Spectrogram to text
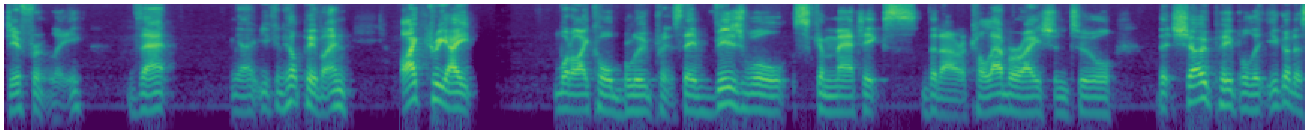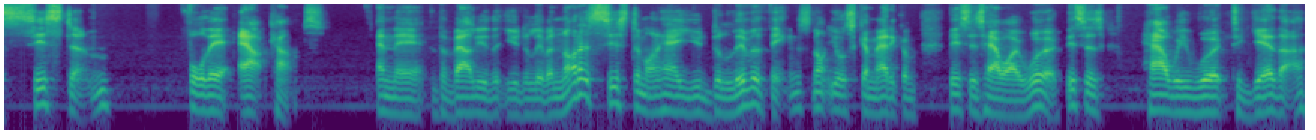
differently that you know you can help people? And I create what I call blueprints. They're visual schematics that are a collaboration tool that show people that you've got a system for their outcomes and their the value that you deliver not a system on how you deliver things not your schematic of this is how i work this is how we work together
